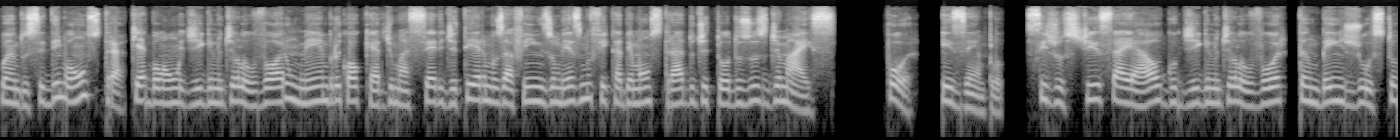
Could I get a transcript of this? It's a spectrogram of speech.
quando se demonstra que é bom e digno de louvor um membro qualquer de uma série de termos afins, o mesmo fica demonstrado de todos os demais. Por exemplo, se justiça é algo digno de louvor, também justo,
